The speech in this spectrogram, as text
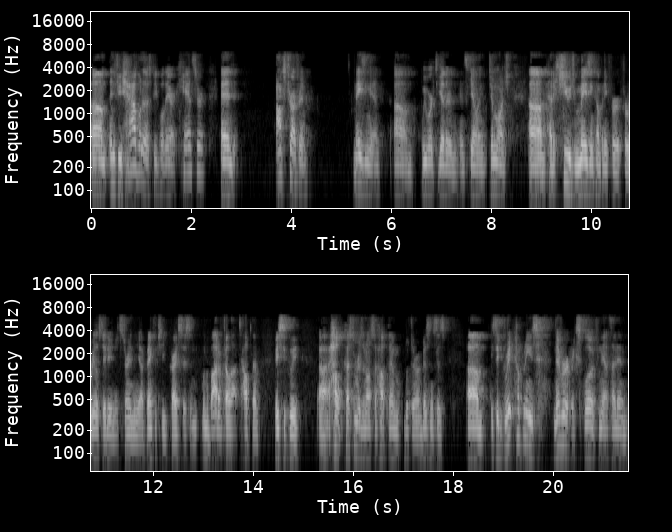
Um, and if you have one of those people, they are cancer. And Alex Charfen, amazing man. Um, we worked together in, in scaling Gym Launch. Um, had a huge, amazing company for, for real estate agents during the uh, bankruptcy crisis and when the bottom fell out to help them basically uh, help customers and also help them with their own businesses. Um, he said great companies never explode from the outside in;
